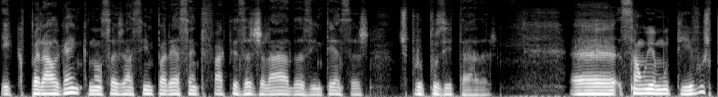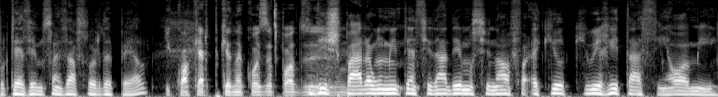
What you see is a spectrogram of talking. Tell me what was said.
e que para alguém que não seja assim parecem de facto exageradas, intensas, despropositadas. Uh, são emotivos, porque têm as emoções à flor da pele. E qualquer pequena coisa pode. Dispara uma intensidade emocional, aquilo que o irrita assim, ou a mim.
